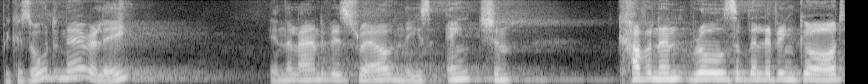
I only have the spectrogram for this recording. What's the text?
Because ordinarily, in the land of Israel, in these ancient covenant rules of the living God,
